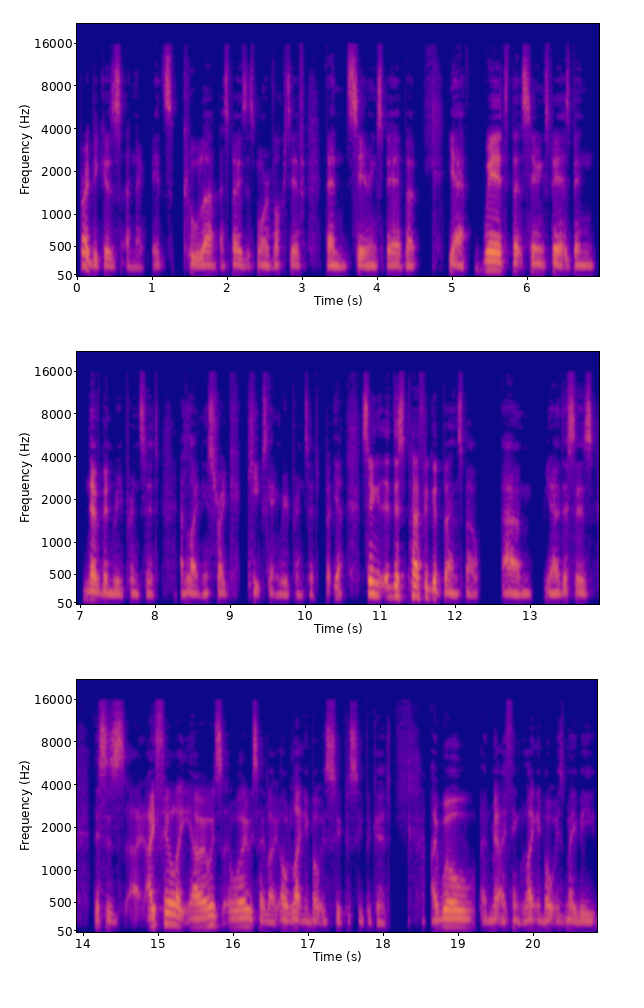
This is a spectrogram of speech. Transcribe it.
Probably because I don't know it's cooler. I suppose it's more evocative than Searing Spear. But yeah, weird that Searing Spear has been never been reprinted, and Lightning Strike keeps getting reprinted. Printed but yeah, seeing this perfectly good burn spell. Um, you know, this is this is. I feel like you know, I always I always say like, oh, lightning bolt is super super good. I will admit, I think lightning bolt is maybe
